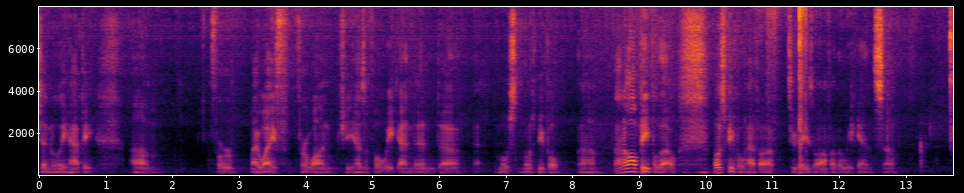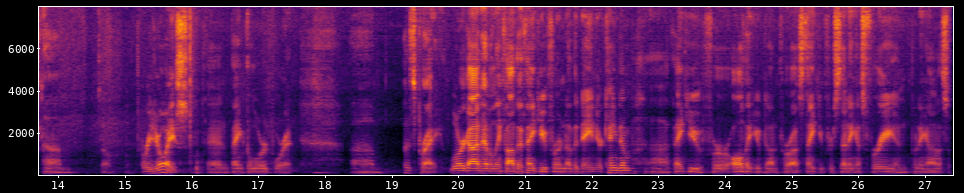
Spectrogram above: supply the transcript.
genuinely happy. Um, for my wife, for one, she has a full weekend, and uh, most most people, um, not all people though, most people have uh, two days off on the weekend. So, um, so rejoice and thank the Lord for it. Um, let's pray. Lord God, Heavenly Father, thank you for another day in your kingdom. Uh, thank you for all that you've done for us. Thank you for setting us free and putting on us,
